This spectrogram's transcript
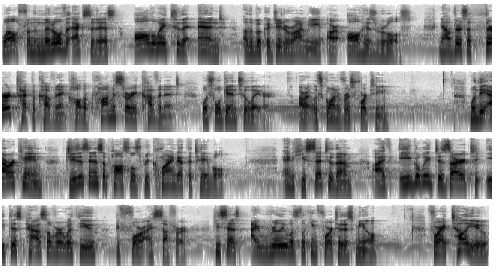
Well, from the middle of the Exodus all the way to the end of the book of Deuteronomy are all his rules. Now, there's a third type of covenant called a promissory covenant, which we'll get into later. All right, let's go on to verse 14. When the hour came, Jesus and his apostles reclined at the table. And he said to them, I've eagerly desired to eat this Passover with you before I suffer. He says, I really was looking forward to this meal. For I tell you,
